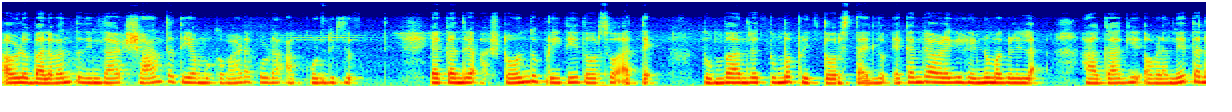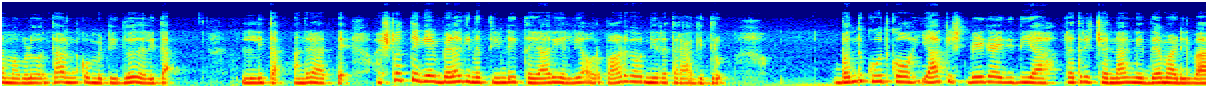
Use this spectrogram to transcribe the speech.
ಅವಳು ಬಲವಂತದಿಂದ ಶಾಂತತೆಯ ಮುಖವಾಡ ಕೂಡ ಹಾಕ್ಕೊಂಡಿದ್ಲು. ಯಾಕಂದರೆ ಅಷ್ಟೊಂದು ಪ್ರೀತಿ ತೋರಿಸೋ ಅತ್ತೆ. ತುಂಬ ಅಂದರೆ ತುಂಬ ಪ್ರೀತಿ ತೋರಿಸ್ತಾ ಇದ್ಲು. ಯಾಕಂದರೆ ಅವಳಿಗೆ ಹೆಣ್ಣು ಮಗಳಿಲ್ಲ. ಹಾಗಾಗಿ ಅವಳನ್ನೇ ತನ್ನ ಮಗಳು ಅಂತ ಅಂದ್ಕೊಂಡ್ಬಿಟ್ಟಿದ್ಲು ಲಲಿತಾ. ಲಲಿತಾ ಅಂದರೆ ಅತ್ತೆ. ಅಷ್ಟೊತ್ತಿಗೆ ಬೆಳಗಿನ ತಿಂಡಿ ತಯಾರಿಯಲ್ಲಿ ಅವ್ರ ಪಾಡುಗವ್ರು ನಿರತರಾಗಿದ್ದರು ಬಂದು ಕೂತ್ಕೋ, ಯಾಕಿಷ್ಟು ಬೇಗ ಇದ್ದಿದ್ದೀಯಾ ರಾತ್ರಿ ಚೆನ್ನಾಗಿ ನಿದ್ದೆ ಮಾಡಿಲ್ವಾ?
